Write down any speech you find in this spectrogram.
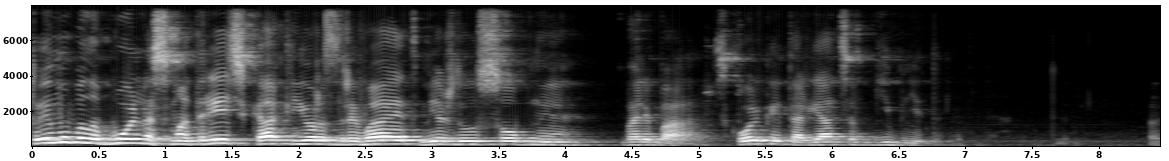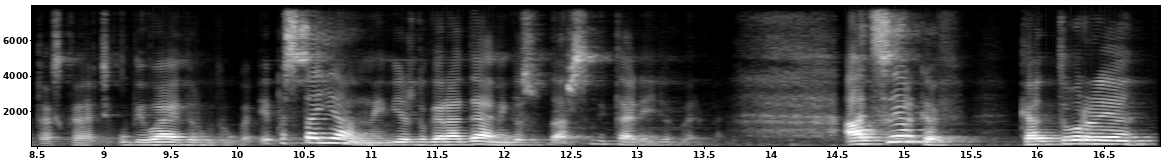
то ему было больно смотреть, как ее разрывает междуусобная борьба, сколько итальянцев гибнет – так сказать, убивая друг друга. И постоянный между городами, государствами Италии идет борьба. А церковь, которая,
